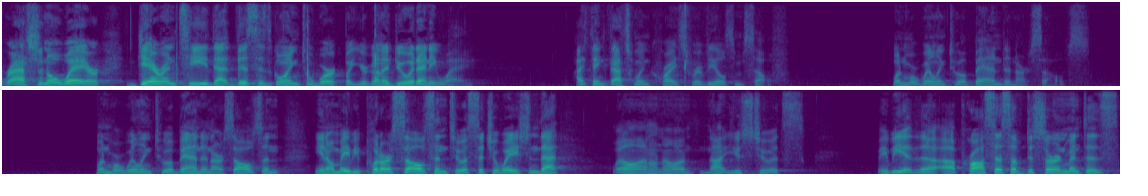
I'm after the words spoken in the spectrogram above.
rational way or guarantee that this is going to work, but you're going to do it anyway. I think that's when Christ reveals himself, when we're willing to abandon ourselves when we're willing to abandon ourselves and, you know, maybe put ourselves into a situation that, well, I don't know, I'm not used to. It's maybe the uh, process of discernment is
